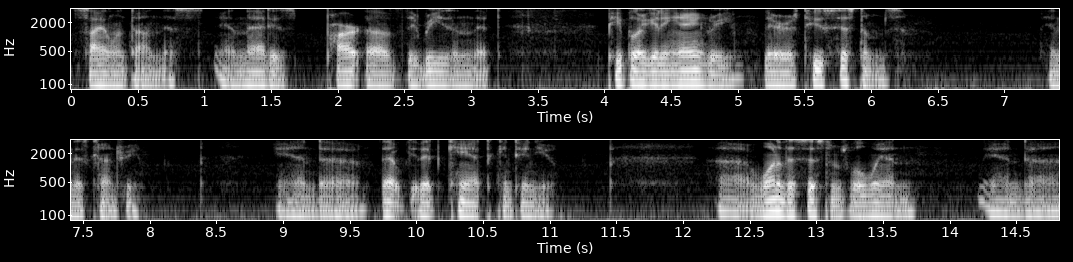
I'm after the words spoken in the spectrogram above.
silent on this, and that is part of the reason that people are getting angry. There are two systems in this country, and uh, that that can't continue. Uh, one of the systems will win, and uh,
